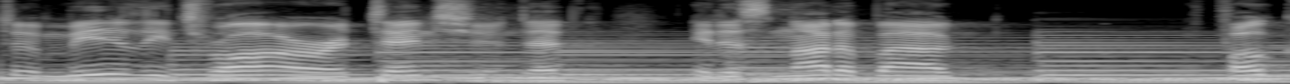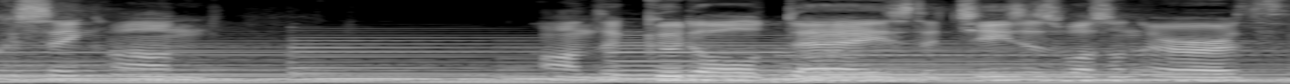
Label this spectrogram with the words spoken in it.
to immediately draw our attention that it is not about focusing on on the good old days that Jesus was on earth.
